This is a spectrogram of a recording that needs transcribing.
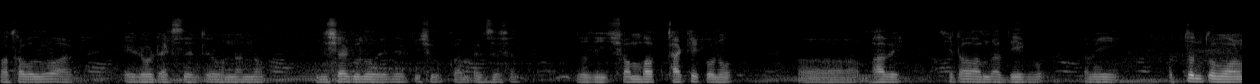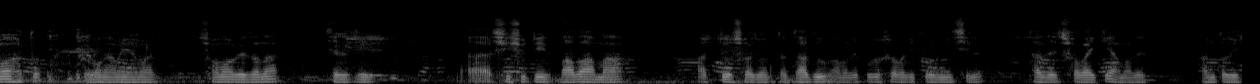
কথা বলব। আর এই রোড অ্যাক্সিডেন্টের অন্যান্য বিষয়গুলো এদের কিছু কম্পেনসেশন যদি সম্ভব থাকে কোনো ভাবে, সেটাও আমরা দেখব। আমি অত্যন্ত মর্মাহত এবং আমি আমার সমবেদনা ছেলেটির শিশুটির বাবা, মা, আত্মীয় স্বজন, তার দাদু, আমাদের পুরসভারই কর্মী ছিলেন, তাদের সবাইকে আমাদের আন্তরিক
